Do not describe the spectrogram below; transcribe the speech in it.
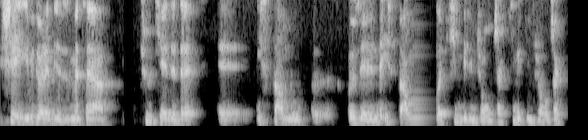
şey gibi görebiliriz. Mesela Türkiye'de de e, İstanbul e, özelinde İstanbul'da kim birinci olacak, kim ikinci olacak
